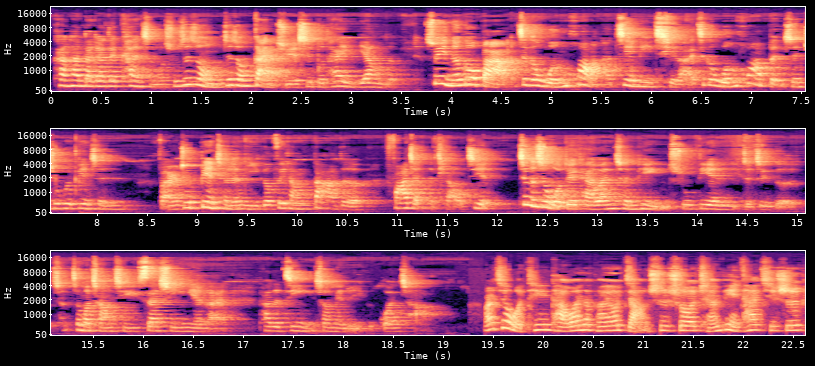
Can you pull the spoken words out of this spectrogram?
看看大家在看什么书，这种这种感觉是不太一样的。所以能够把这个文化把它建立起来，这个文化本身就会变成，反而就变成了你一个非常大的发展的条件。这个是我对台湾成品书店的这个这么长期三十一年来。它的经营上面的一个观察，而且我听台湾的朋友讲，是说成品它其实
